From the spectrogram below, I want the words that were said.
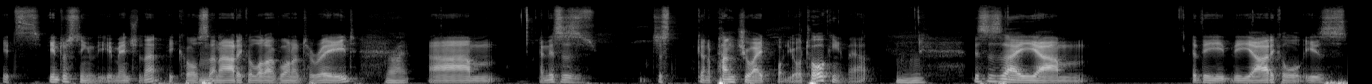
it's interesting that you mentioned that because an article that I've wanted to read, right. um, and this is just going to punctuate what you're talking about. This is a um, the the article is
